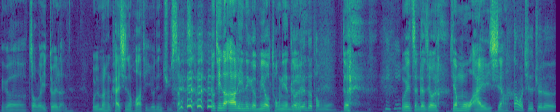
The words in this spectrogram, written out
那个走了一堆人。我原本很开心的话题，有点沮丧一下，又听到阿丽那个没有童年的，可怜的童年。我也整个就先默哀一下。但我其实觉得，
